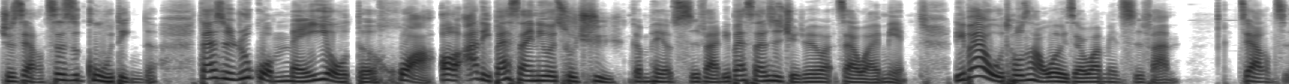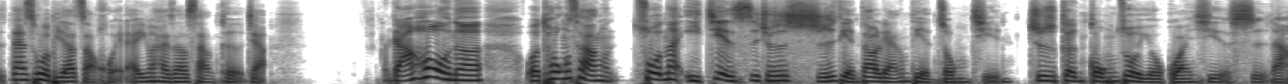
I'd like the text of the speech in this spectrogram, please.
就这样，这是固定的。但是如果没有的话，哦，啊，礼拜三一定会出去跟朋友吃饭。礼拜三是绝对在外面。礼拜五通常我也在外面吃饭。这样子，但是会比较早回来，因为还是要上课。这样，然后呢，我通常做那一件事就是十点到两点中间，就是跟工作有关系的事。那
